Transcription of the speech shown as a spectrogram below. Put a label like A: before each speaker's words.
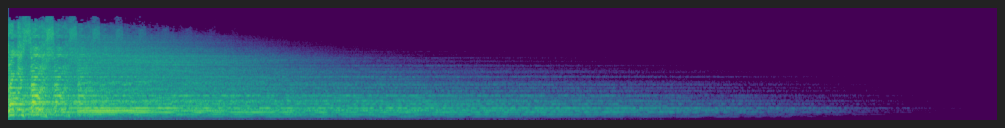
A: Drinking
